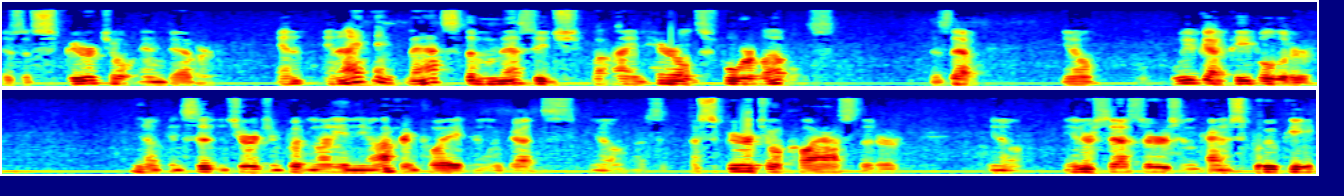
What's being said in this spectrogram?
is a spiritual endeavor. And, and I think that's the message behind Harold's four levels. Is that, you know, we've got people that are, you know, can sit in church and put money in the offering plate and we've got, you know, a, a spiritual class that are, you know, intercessors and kind of spooky.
